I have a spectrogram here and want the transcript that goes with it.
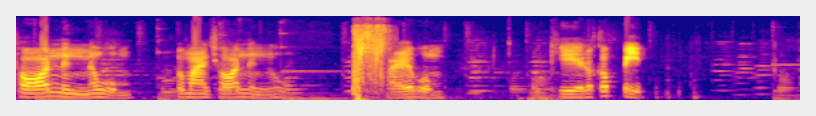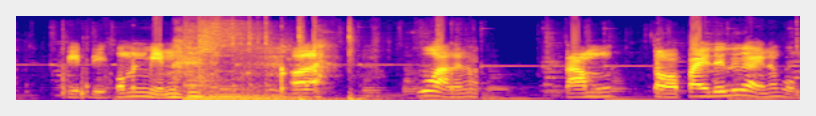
ช้อนหนึ่งนะผม ประมาณช้อนหนึ่งครับผมไปครับผม โอเคแล้วก็ปิด ปิดดิเพราะมันเหม็น เอาละคั่วแล้วนะตำต่อไปเรื่อยๆนะผม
